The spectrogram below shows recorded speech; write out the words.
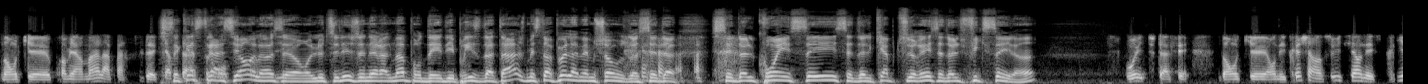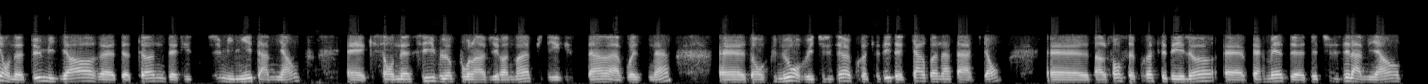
Donc, euh, premièrement, la partie de captation. Séquestration, là, on l'utilise généralement pour des, des prises d'otages, mais c'est un peu la même chose. C'est de, c'est de le coincer, c'est de le capturer, c'est de le fixer, là. Hein? Oui, tout à fait. Donc, euh, on est très chanceux ici en esprit. On a 2 milliards de tonnes de résidus miniers d'amiante euh, qui sont nocives là, pour l'environnement puis les résidents avoisinants. Euh, donc, nous, on veut utiliser un procédé de carbonatation. Euh, dans le fond, ce procédé-là permet d'utiliser l'amiante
